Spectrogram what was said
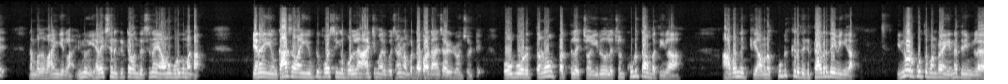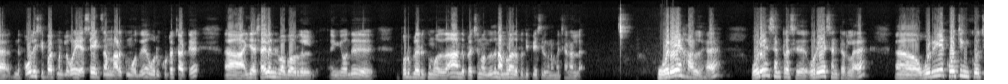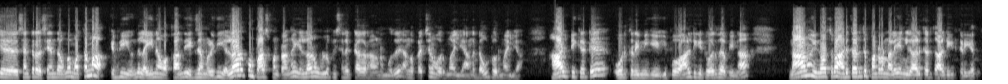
நம்ம அதை வாங்கிடலாம். இன்னும் எலெக்ஷன் கிட்ட வந்துருச்சுன்னா எவனும் கொடுக்க மாட்டான். ஏன்னா இவன் காசை வாங்கி விட்டு போஸ்டிங்க போடல ஆட்சி மாறி போச்சுன்னா நம்ம டப்பா டான்ஸ் ஆடிடுவோம்னு சொல்லிட்டு. ஒவ்வொருத்தனும் பத்து லட்சம் இருபது லட்சம் கொடுத்தான் பாத்தீங்களா? அவனுக்கு அவனை கொடுக்கறதுக்கு தடுறதே இவங்க தான். இன்னொரு கூத்து பண்றாங்க என்ன தெரியுமில இந்த போலீஸ் டிபார்ட்மெண்ட்ல கூட எஸ்ஐ எக்ஸாம் நடக்கும்போது ஒரு குற்றச்சாட்டு ஐயா சைலேந்திர பாபு அவர்கள் இங்க வந்து பொறுப்புல இருக்கும்போது தான் அந்த பிரச்சனை வந்தது. நம்மளும் அதை பத்தி பேசியிருக்கோம் நம்ம சேனல்ல ஒரே ஹாலில் ஒரே சென்டர் ஒரே சென்டர்ல ஒரே கோச்சிங் கோச் சென்டரை சேர்ந்தவங்க மொத்தமா எப்படி வந்து லைனா உட்காந்து எக்ஸாம் எழுதி எல்லாருக்கும் பாஸ் பண்றாங்க எல்லாரும் உள்ள போய் செலக்ட் ஆகுறாங்கன்னும் போது அங்க பிரச்சனை வருமா இல்லையா? அங்க டவுட் வருமா இல்லையா? ஹால் டிக்கெட்டு ஒருத்தர் இன்னைக்கு இப்போ ஹால் டிக்கெட் வருது அப்படின்னா நானும் இன்னொருத்தரும் அடுத்தடுத்து பண்றோம்னாலே எங்களுக்கு அடுத்தடுத்து ஹால் டிக்கெட் கிடையாது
